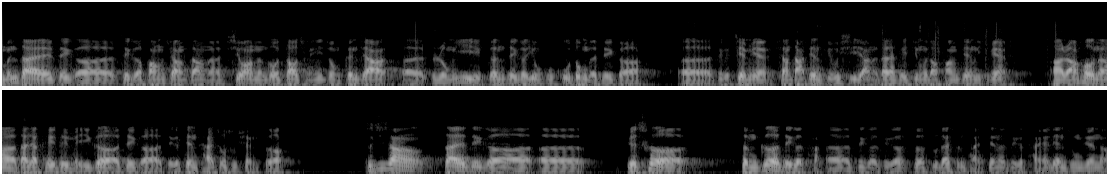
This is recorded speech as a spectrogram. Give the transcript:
我们在这个这个方向上呢，希望能够造成一种更加呃容易跟这个用户互动的这个呃这个界面，像打电子游戏一样的，大家可以进入到房间里面啊，然后呢，大家可以对每一个这个这个建材做出选择。实际上，在这个呃决策整个这个产呃这个这个这住宅生产线的这个产业链中间呢，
